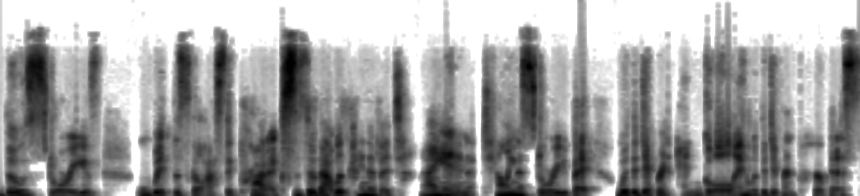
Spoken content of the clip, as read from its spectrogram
those stories with the scholastic products. So that was kind of a tie in, telling a story, but with a different end goal and with a different purpose.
